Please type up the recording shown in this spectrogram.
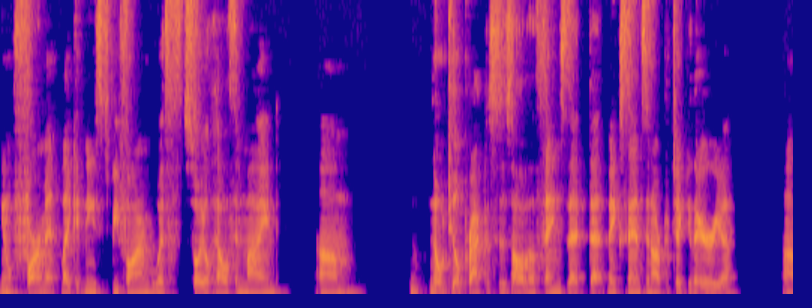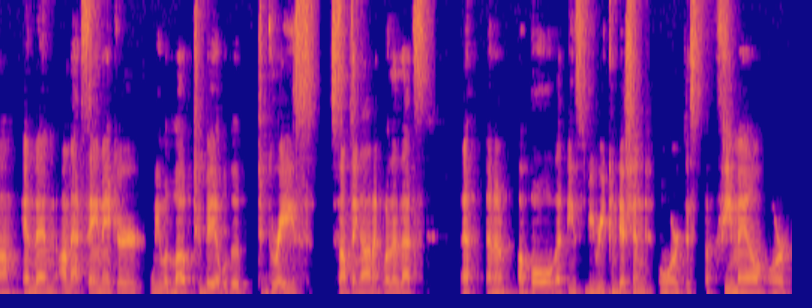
you know farm it like it needs to be farmed with soil health in mind um, no-till practices all the things that that make sense in our particular area. Um, and then on that same acre we would love to be able to to graze something on it whether that's and a, a bull that needs to be reconditioned or just a female or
